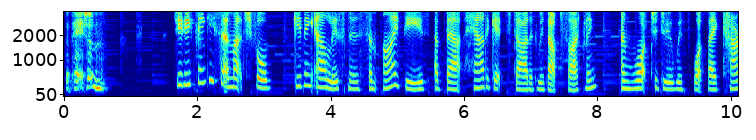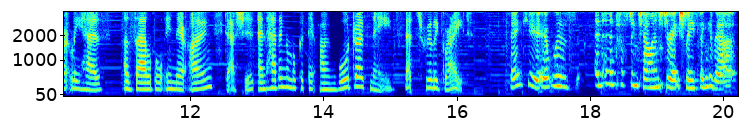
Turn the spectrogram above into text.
the pattern. Judy, thank you so much for giving our listeners some ideas about how to get started with upcycling and what to do with what they currently have available in their own stashes and having a look at their own wardrobe needs. That's really great. Thank you. It was an interesting challenge to actually think about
